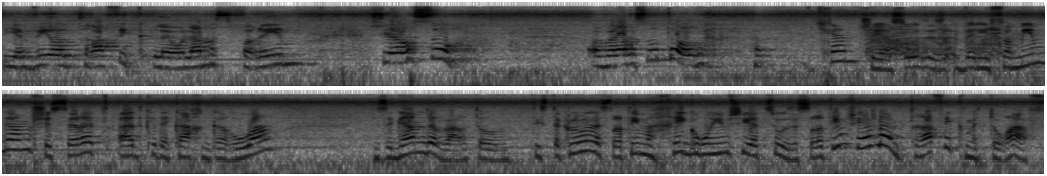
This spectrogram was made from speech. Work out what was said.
יביא עוד traffic לעולם הספרים, שיהרסו. אבל הרסו טוב. כן, שיעשו את זה, ולפעמים גם שסרט עד כדי כך גרוע, זה גם דבר טוב. תסתכלו על הסרטים הכי גרועים שיצאו, זה סרטים שיש להם traffic מטורף.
